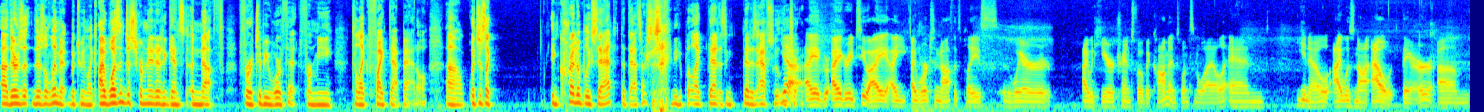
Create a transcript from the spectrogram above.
Uh, there's a, there's a limit between like, I wasn't discriminated against enough for it to be worth it for me to like fight that battle, uh, which is like incredibly sad that that's our society, but like that is, that is absolutely yeah, true. I agree. I agree too. I, I, I worked in an office place where I would hear transphobic comments once in a while and, you know, I was not out there. Um,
